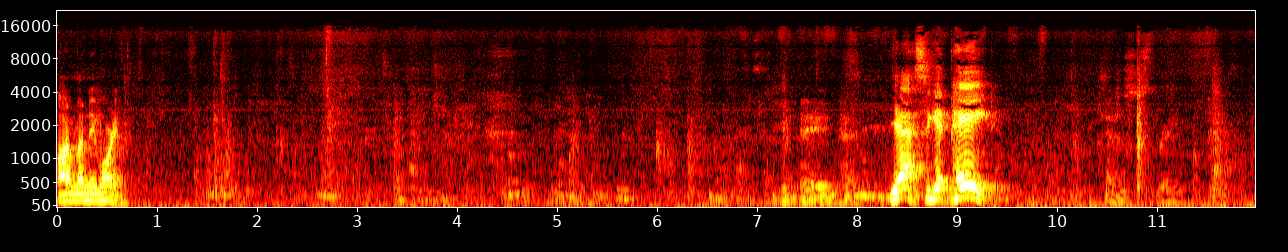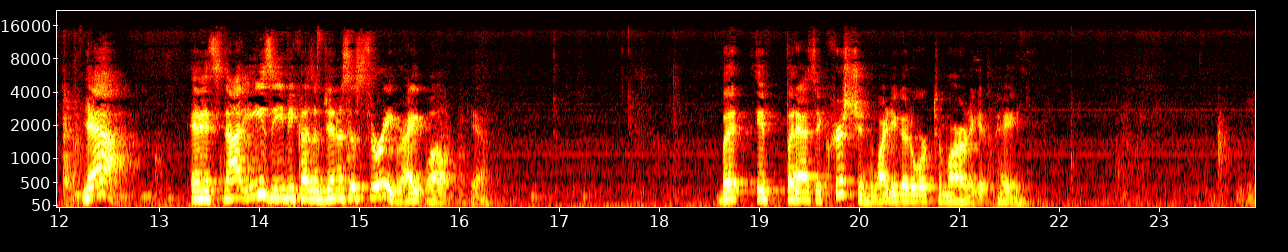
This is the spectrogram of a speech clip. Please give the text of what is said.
on Monday morning? You get paid? Yes, to get paid. Genesis 3. Yeah. And it's not easy because of Genesis 3, right? Well, yeah. But if but as a Christian, why do you go to work tomorrow to get paid? You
